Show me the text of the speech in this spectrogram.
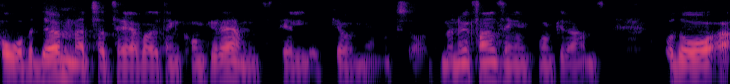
påvedömet så att säga varit en konkurrent till kungen och staten, men nu fanns ingen konkurrens. Och då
